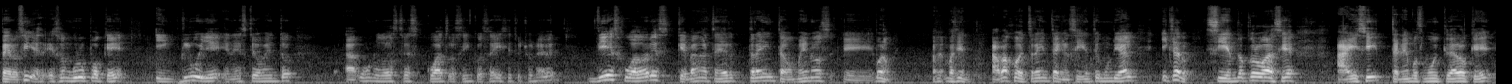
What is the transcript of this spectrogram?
pero sí, es, un grupo que incluye en este momento a 1, 2, 3, 4, 5, 6, 7, 8, 9, 10 jugadores que van a tener 30 o menos, eh, bueno, más bien, abajo de 30 en el siguiente mundial, y claro, siendo Croacia, ahí sí tenemos muy claro que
